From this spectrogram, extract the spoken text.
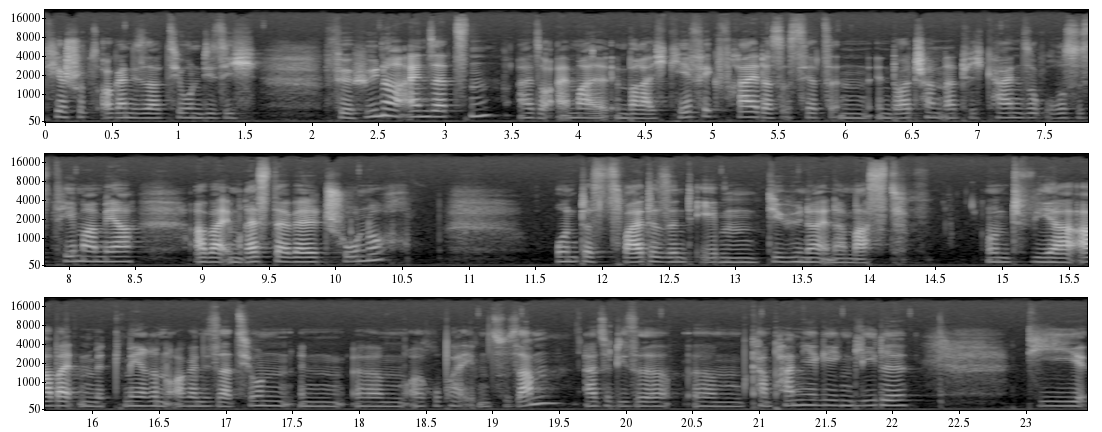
Tierschutzorganisationen, die sich für Hühner einsetzen. Also einmal im Bereich Käfigfrei. Das ist jetzt in, in Deutschland natürlich kein so großes Thema mehr, aber im Rest der Welt schon noch. Und das zweite sind eben die Hühner in der Mast. Und wir arbeiten mit mehreren Organisationen in ähm, Europa eben zusammen. Also diese ähm, Kampagne gegen Lidl, die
